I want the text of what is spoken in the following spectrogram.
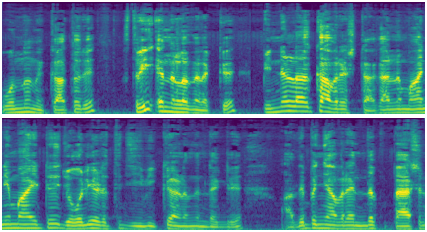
ഒന്നും നിൽക്കാത്തൊരു സ്ത്രീ എന്നുള്ള നിലയ്ക്ക് പിന്നുള്ളവർക്ക് അവരെ ഇഷ്ടമാണ് കാരണം മാന്യമായിട്ട് ജോലിയെടുത്ത് ജീവിക്കുകയാണെന്നുണ്ടെങ്കിൽ അതിപ്പോൾ ഞാൻ അവരെന്ത് പാഷൻ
